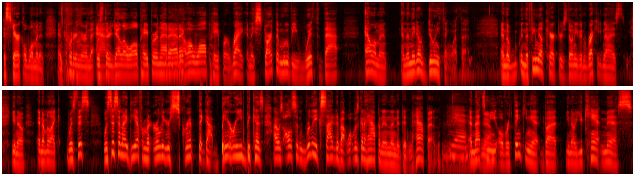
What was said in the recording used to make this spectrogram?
hysterical woman and, and putting her in the Was attic there yellow wallpaper in that attic? Yellow wallpaper, right? And they start the movie with that element, and then they don't do anything with it. And the and the female characters don't even recognize, you know. And I'm like, was this was this an idea from an earlier script that got buried because I was all of a sudden really excited about what was going to happen, and then it didn't happen. Yeah. And that's Yeah. me overthinking it, but you know, you can't miss.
